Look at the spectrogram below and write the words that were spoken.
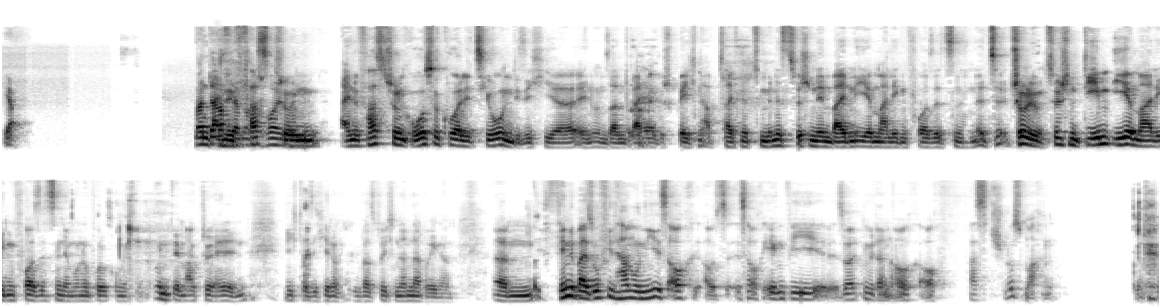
Ja, man darf eine, ja fast schon, eine fast schon große Koalition, die sich hier in unseren Dreiergesprächen abzeichnet, zumindest zwischen den beiden ehemaligen Vorsitzenden, äh, Entschuldigung, zwischen dem ehemaligen Vorsitzenden der Monopolkommission und dem aktuellen. Nicht, dass ich hier noch irgendwas durcheinander bringe. Ähm, ich finde, bei so viel Harmonie ist auch, ist auch irgendwie, sollten wir dann auch, auch fast Schluss machen.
